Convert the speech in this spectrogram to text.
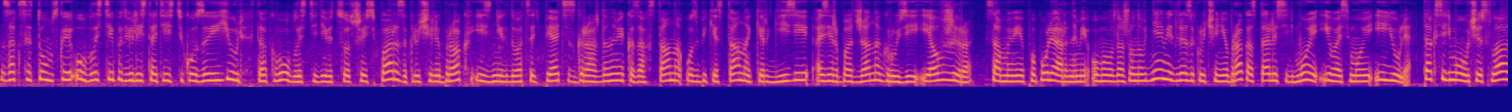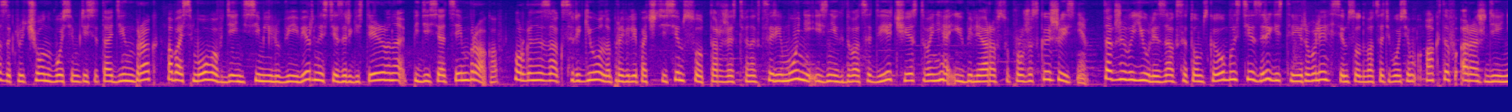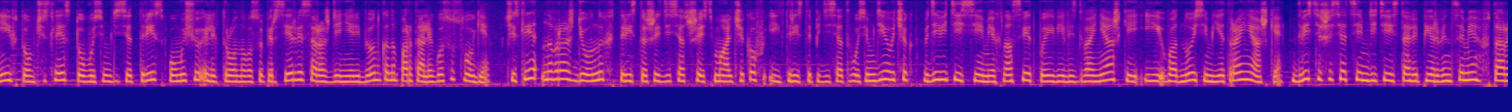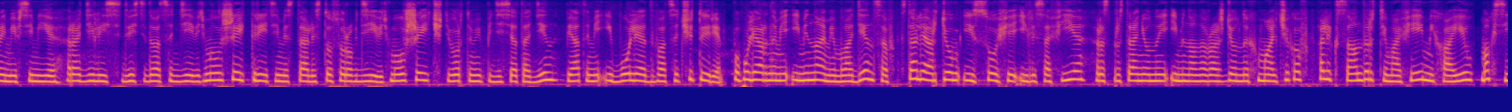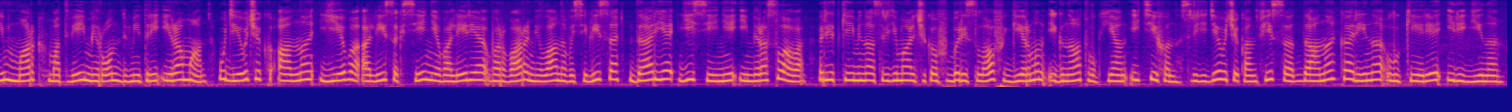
ЗАГСы Томской области подвели статистику за июль. Так, в области 906 пар заключили брак, из них 25 с гражданами Казахстана, Узбекистана, Киргизии, Азербайджана, Грузии и Алжира. Самыми популярными у молодоженов днями для заключения брака стали 7 и 8 июля. Так, 7 числа заключен 81 брак, а 8 в день семьи любви и верности зарегистрировано 57 браков. Органы ЗАГС региона провели почти 700 торжественных церемоний, из них 22 чествования юбиляров супружеской жизни. Также в июле ЗАГСы Томской области зарегистрировали 728 актов о рождении, в том числе 183 с помощью электронного суперсервиса рождения ребенка на портале госуслуги. В числе новорожденных 366 мальчиков и 358 девочек. В девяти семьях на свет появились двойняшки и в одной семье тройняшки. 267 детей стали первенцами, вторыми в семье родились 229 малышей, третьими стали 149 малышей, четвертыми 51, пятыми и более 24. Популярными именами младенцев стали Артем и Софья или София, распространенные имена новорожденных мальчиков Александр, Тимофей, Михаил, Максим, Марк, Матвей, Мирон, Дмитрий и Роман. У девочек Анна, Ева, Алиса, Ксения, Валерия, Варвара, Милана, Василиса, Дарья, Есения и Мирослава. Редкие имена среди мальчиков – Борислав, Герман, Игнат, Лукьян и Тихон. Среди девочек – Анфиса, Дана, Карина, Лукерия и Регина.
